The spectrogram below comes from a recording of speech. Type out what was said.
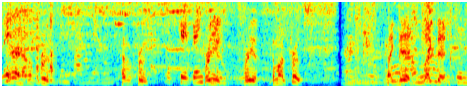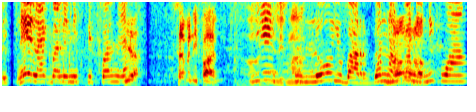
nih. Yeah, have a fruit. Have a fruit. Okay, thank For you. you. It's for you. Come on, fruit. Like this, like this. Nih, like Balinese people ya. Yeah. 75. Yes, dulu you bargain No, harga no, no. ini kuang.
